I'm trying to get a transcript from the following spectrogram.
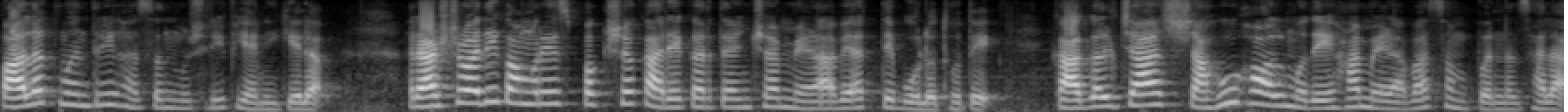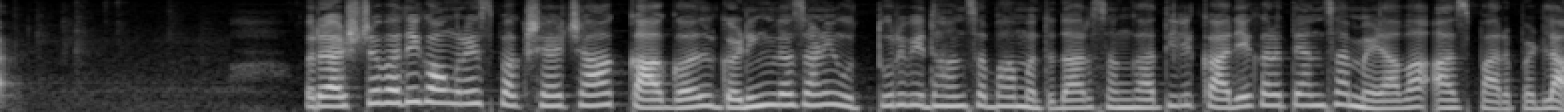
पालकमंत्री हसन मुश्रीफ यांनी केलं. राष्ट्रवादी काँग्रेस पक्ष कार्यकर्त्यांच्या मेळाव्यात ते बोलत होते. कागलच्या शाहू हॉलमध्ये हा मेळावा संपन्न झाला. राष्ट्रवादी काँग्रेस पक्षाच्या कागल गडिंग्लज आणि उत्तूर विधानसभा मतदारसंघातील कार्यकर्त्यांचा मेळावा आज पार पडला.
